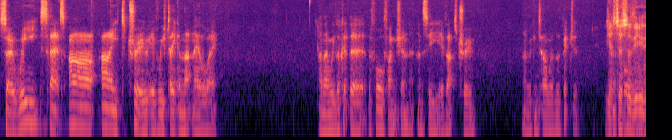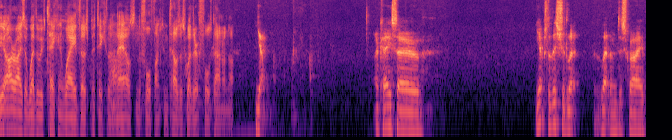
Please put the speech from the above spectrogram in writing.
So we set Ri to true if we've taken that nail away. And then we look at the, the fall function and see if that's true. And we can tell whether the picture. Yeah, so, so the, the RIs are whether we've taken away those particular nails, and the fall function tells us whether it falls down or not. Yeah. Okay, so. Yep, so this should let let them describe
